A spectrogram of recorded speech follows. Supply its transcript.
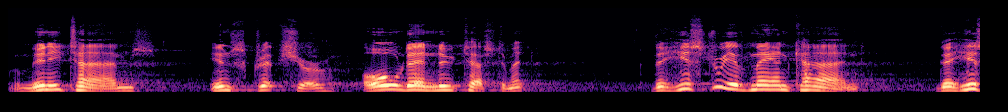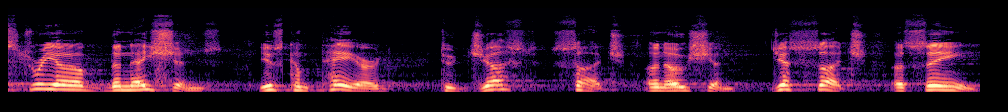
Many times in Scripture, Old and New Testament, the history of mankind, the history of the nations, is compared to just such an ocean, just such a scene.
